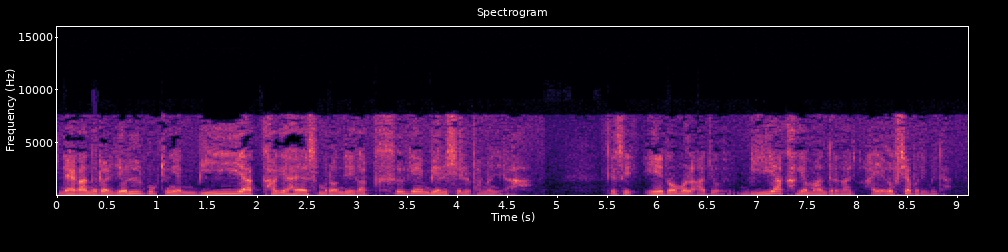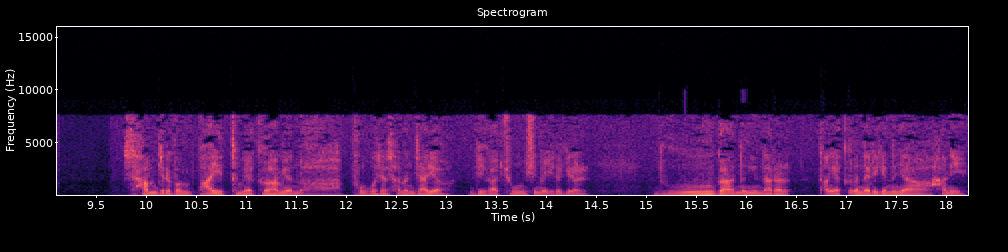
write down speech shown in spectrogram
내가 너를 열국 중에 미약하게 하였으므로 네가 크게 멸시를 받느니라. 그래서 예돔을 아주 미약하게 만들어가지고 아예 없애버립니다. 3절에 보면 바위 틈에 거하면 높은 곳에 사는 자여 네가 중심에 이르기를 누가 능히 나를 땅에 끌어내리겠느냐 하니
